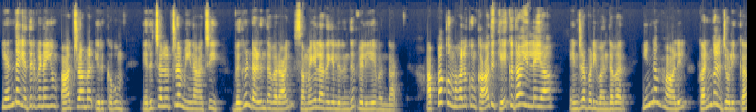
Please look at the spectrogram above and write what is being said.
எந்த எதிர்வினையும் ஆற்றாமல் இருக்கவும் எரிச்சலுற்ற மீனாட்சி வெகுண்டெழுந்தவராய் சமையலறையிலிருந்து வெளியே வந்தார். அப்பாக்கும் மகளுக்கும் காது கேக்குதா இல்லையா? என்றபடி வந்தவர் இன்னும் ஹாலில் கண்கள் ஜொலிக்க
